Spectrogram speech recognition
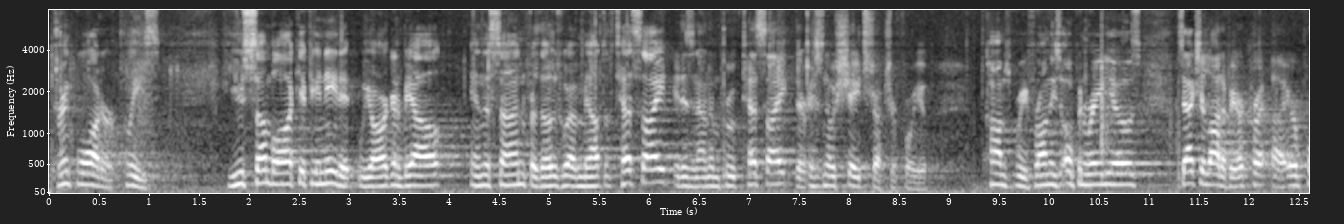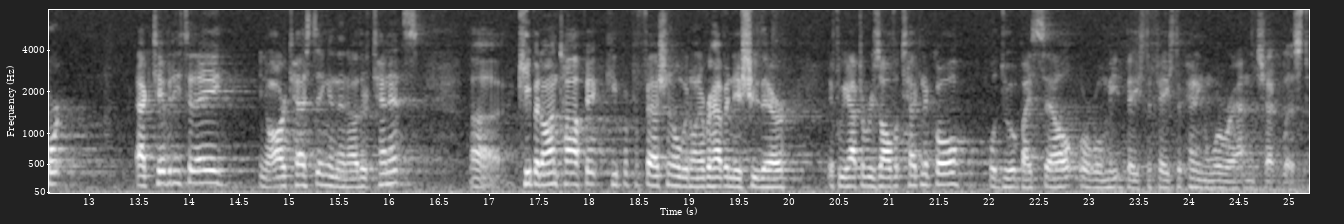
Drink water, please. Use sunblock if you need it. We are going to be out in the sun for those who haven't been out to the test site. It is an unimproved test site. There is no shade structure for you. Comms brief. We're on these open radios. There's actually a lot of uh, airport activity today. You know, our testing and then other tenants. Uh, keep it on topic. Keep it professional. We don't ever have an issue there. If we have to resolve a technical, we'll do it by cell or we'll meet face to face depending on where we're at in the checklist.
